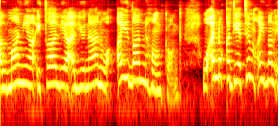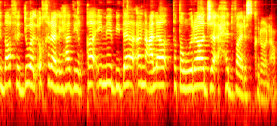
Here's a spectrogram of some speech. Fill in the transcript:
ألمانيا، إيطاليا، اليونان وأيضا هونغ كونغ. وأنه قد يتم أيضا إضافة دول أخرى لهذه القائمة بداء على تطورات جائحة فيروس كورونا.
